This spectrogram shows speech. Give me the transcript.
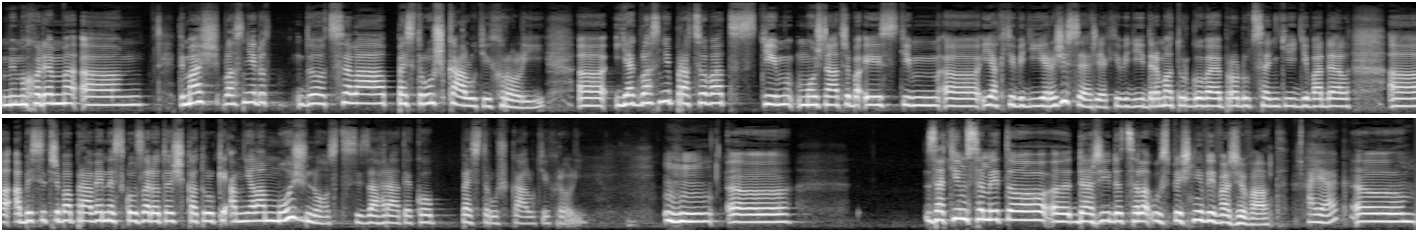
Mimochodem, um, ty máš vlastně do, docela pestrou škálu těch rolí. Uh, jak vlastně pracovat s tím, možná třeba i s tím, uh, jak tě vidí režiséři, jak tě vidí dramaturgové, producenti, divadel, uh, aby si třeba právě nesklouzla do té škatulky a měla možnost si zahrát jako pestrou škálu těch rolí? Mm-hmm, uh... Zatím se mi to daří docela úspěšně vyvažovat. A jak? Uh,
